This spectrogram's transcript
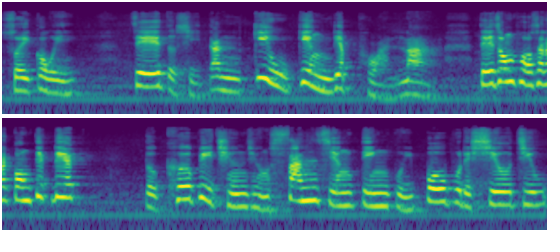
所以各位，这就是咱究竟涅槃啦。地藏菩萨的功德力，就可比亲像三生珍贵宝物的小舟，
